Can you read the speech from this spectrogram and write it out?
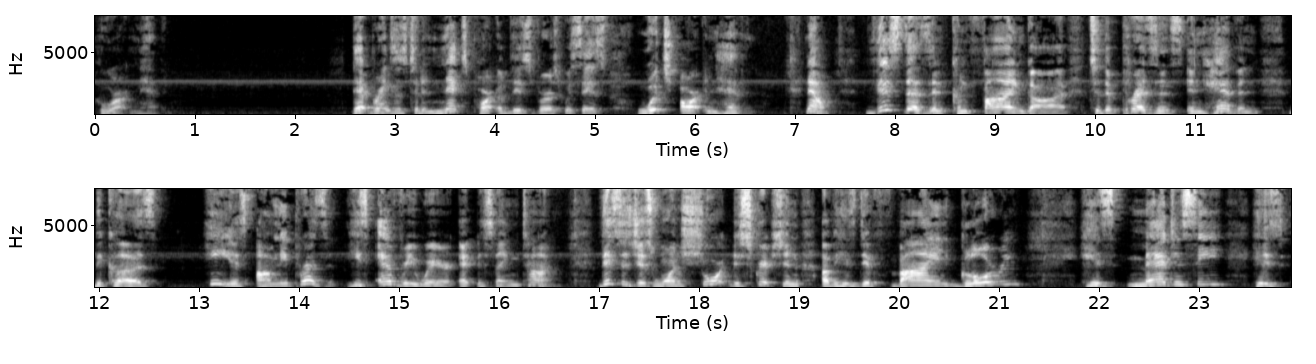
who art in heaven. That brings us to the next part of this verse, which says, Which art in heaven. Now, this doesn't confine God to the presence in heaven because he is omnipresent. He's everywhere at the same time. This is just one short description of his divine glory, his majesty, his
